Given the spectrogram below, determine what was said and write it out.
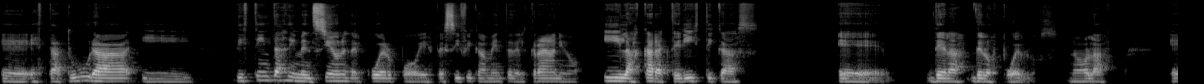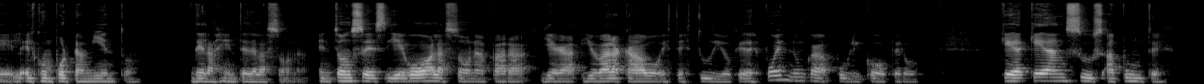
eh, estatura y distintas dimensiones del cuerpo y específicamente del cráneo y las características eh, de, de los pueblos, ¿no? El, comportamiento de la gente de la zona. Entonces llegó a la zona para llevar a cabo este estudio que después nunca publicó, pero que quedan sus apuntes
